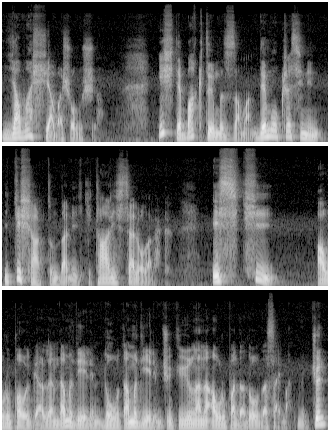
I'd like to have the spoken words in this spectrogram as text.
yavaş yavaş oluşuyor. İşte baktığımız zaman demokrasinin iki şartından ilki tarihsel olarak eski Avrupa uygarlığında mı diyelim, doğuda mı diyelim çünkü Yunan'ı Avrupa'da doğuda saymak mümkün.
